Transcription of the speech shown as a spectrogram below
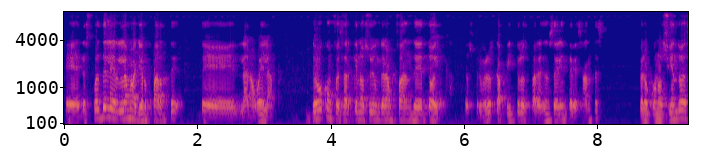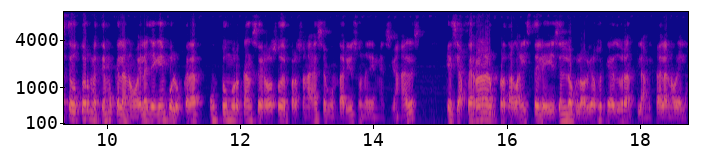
Eh, después de leer la mayor parte de la novela, debo confesar que no soy un gran fan de Toika. Los primeros capítulos parecen ser interesantes, pero conociendo a este autor me temo que la novela llegue a involucrar un tumor canceroso de personajes secundarios unidimensionales que se aferran al protagonista y le dicen lo glorioso que es durante la mitad de la novela.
